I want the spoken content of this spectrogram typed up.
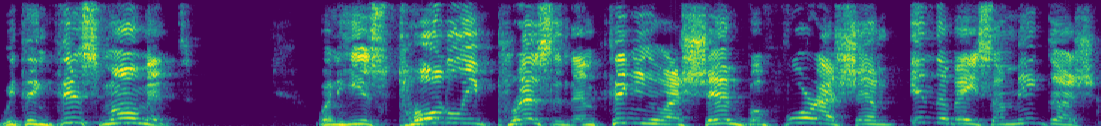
we think this moment, when he is totally present and thinking of Hashem before Hashem in the Beis Hamikdash,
